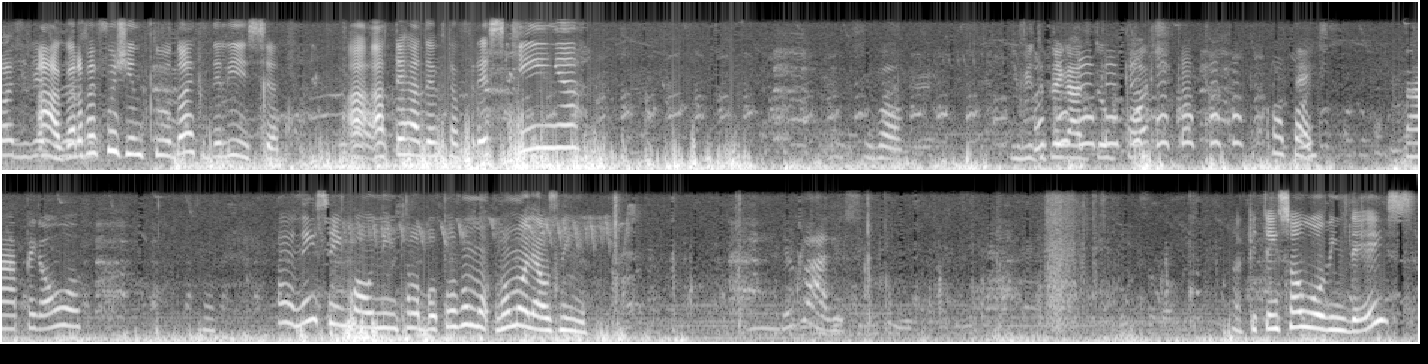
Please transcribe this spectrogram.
Vó, devia Ah, agora vai fugindo tudo. Olha que delícia. A, a terra deve estar fresquinha. Vó, devia ter pegado teu pote Qual pode? pra pegar o ovo. Ah, eu nem sei em qual ninho que ela botou. Vamos, vamos olhar os ninhos. Tem vários. Aqui tem só o ovo indês.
